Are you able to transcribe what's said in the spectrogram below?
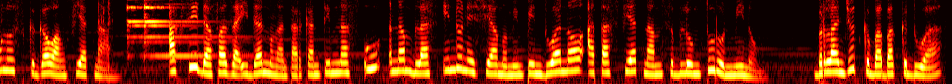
mulus ke gawang Vietnam. Aksi Dava Zaidan mengantarkan timnas U16 Indonesia memimpin 2-0 atas Vietnam sebelum turun minum. Berlanjut ke babak kedua,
